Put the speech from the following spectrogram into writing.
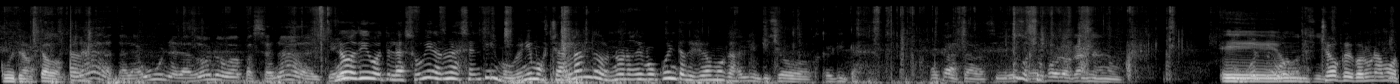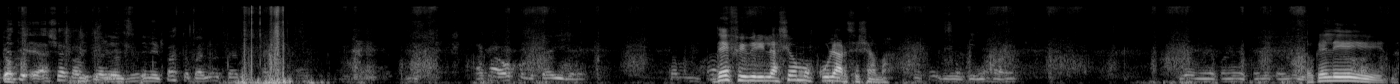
¿Cómo te va, Gustavo? Nada, hasta la una, las dos no va a pasar nada. No, digo, la subida no la sentimos. Venimos charlando, no nos dimos cuenta que llegamos acá. Alguien pisó caquita. Acá está, sí. ¿Cómo supo acá? No. Eh, golpe o un sí? choque con una moto. Allá, Pablito, en el, en el pasto para no estar. Acá, ojo que está ahí. ¿no? Desfibrilación muscular se llama. Qué lindo.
